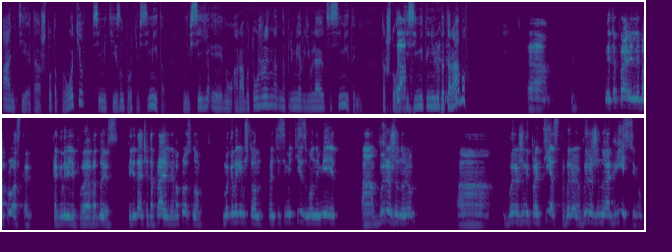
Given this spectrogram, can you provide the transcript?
анти это что-то против, семитизм против семитов. Не все, да. э, ну, арабы тоже, например, являются семитами. Так что, да. антисемиты не любят арабов? А, это правильный вопрос, как, как говорили в одной из передач, это правильный вопрос, но мы говорим, что антисемитизм, он имеет а, выраженную, а, выраженный протест, выраженную агрессию,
